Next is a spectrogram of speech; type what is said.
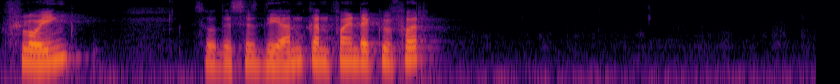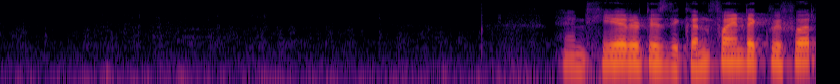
flowing. So, this is the unconfined aquifer and here it is the confined aquifer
